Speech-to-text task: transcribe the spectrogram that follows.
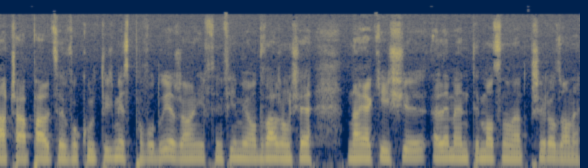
macza palce w okultyzmie, spowoduje, że oni w tym filmie odważą się na jakieś y, elementy mocno nadprzyrodzone.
